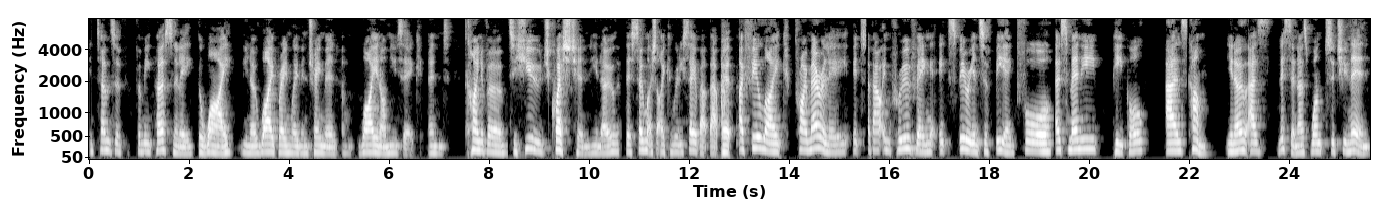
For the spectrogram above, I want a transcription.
in terms of for me personally the why you know why brainwave entrainment and why in our music and kind of a it's a huge question you know? There's so much that i can really say about that but i feel like primarily it's about improving experience of being for as many people as come you know as listen as want to tune in.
